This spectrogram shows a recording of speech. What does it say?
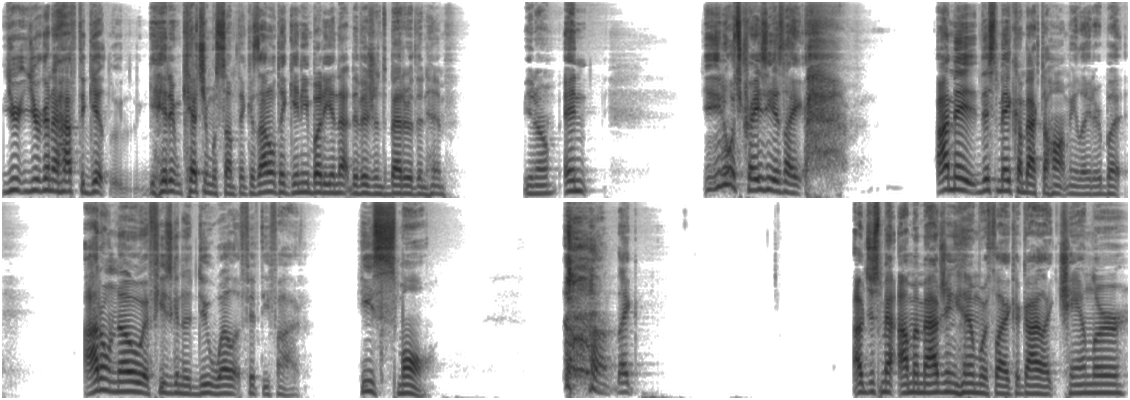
you're you're gonna have to get hit him, catch him with something because I don't think anybody in that division's better than him. You know, and you know what's crazy is like, I may this may come back to haunt me later, but I don't know if he's gonna do well at 55. He's small. like I'm just I'm imagining him with like a guy like Chandler,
